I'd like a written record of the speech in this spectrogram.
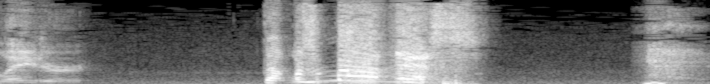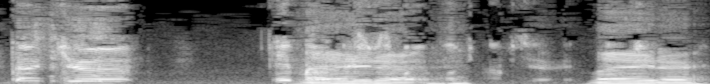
later. That was madness! Thank you. Hey, man, Later. my. Later.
